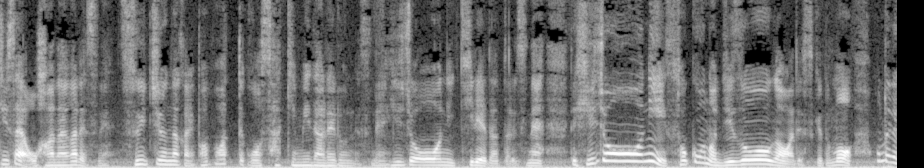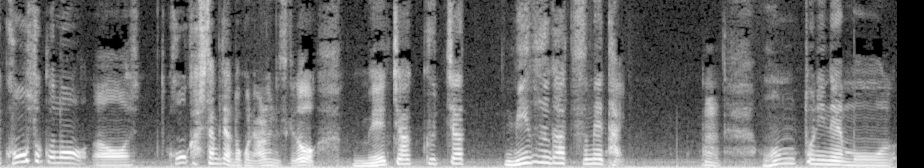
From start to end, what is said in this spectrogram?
小さいお花がですね、水中の中にパパってこう咲き乱れるんですね。非常に綺麗だったですね。で、非常にそこの地蔵川ですけども、本当に高速の、高架下みたいなところにあるんですけど、めちゃくちゃ水が冷たい。うん。本当にね、も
